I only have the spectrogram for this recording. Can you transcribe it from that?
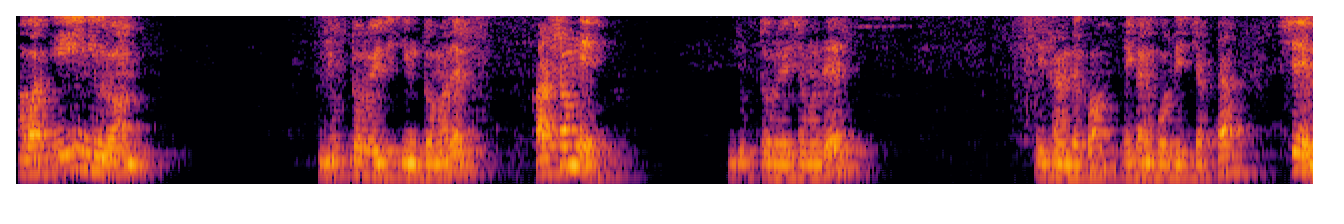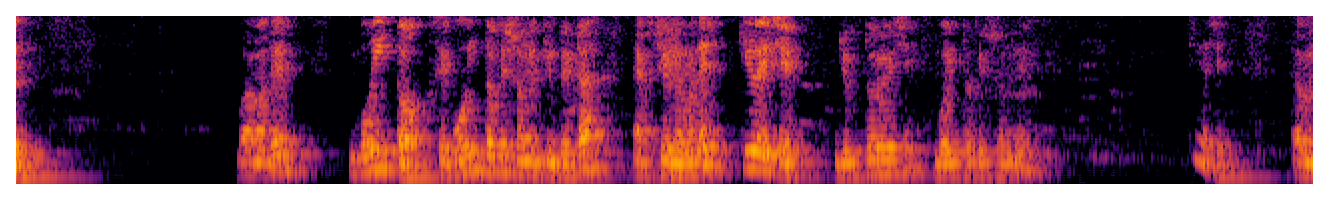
আবার এই নিউরন যুক্ত রয়েছে কিন্তু আমাদের কার সঙ্গে? যুক্ত রয়েছে আমাদের এখানে দেখো, এখানে করে দিচ্ছে একটা সেল বা আমাদের বহিত্বক সেই বহিত্বকের সঙ্গে কিন্তু এটা অ্যাকচুয়ালি আমাদের কি হয়েছে যুক্ত রয়েছে বহিত্বকের সঙ্গে। ঠিক আছে? তাহলে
